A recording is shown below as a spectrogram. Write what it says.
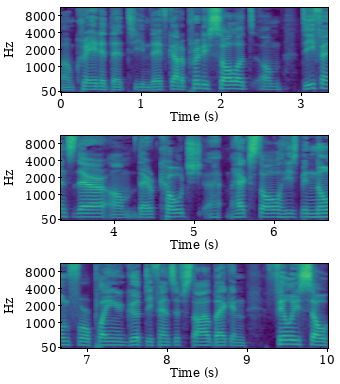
um, created that team. They've got a pretty solid um, defense there. Um, their coach Hakstol, he's been known for playing a good defensive style back in Philly, so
